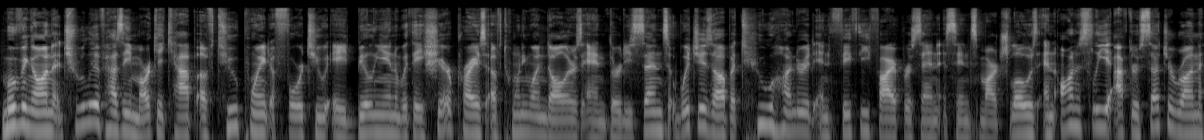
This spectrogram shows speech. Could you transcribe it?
Moving on, Trulieve has a market cap of 2.428 billion with a share price of $21.30, which is up 255% since March lows. And honestly, after such a run,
